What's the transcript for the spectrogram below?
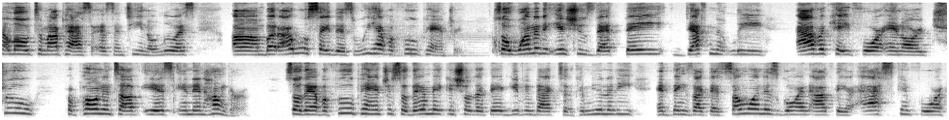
hello to my pastor, Esentino Lewis. Um, but I will say this: we have a food pantry. So one of the issues that they definitely advocate for and are true proponents of is ending hunger. So they have a food pantry. So they're making sure that they're giving back to the community and things like that. Someone is going out there asking for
